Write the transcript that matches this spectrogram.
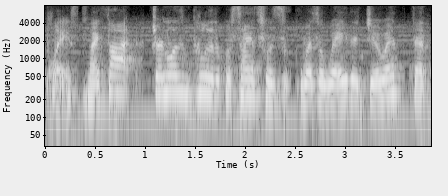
place. And I thought journalism and political science was was a way to do it, that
